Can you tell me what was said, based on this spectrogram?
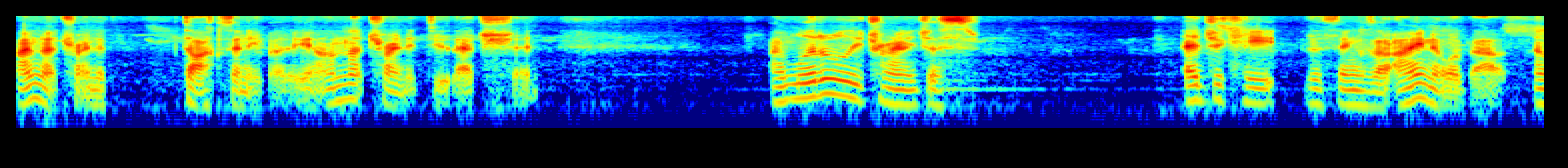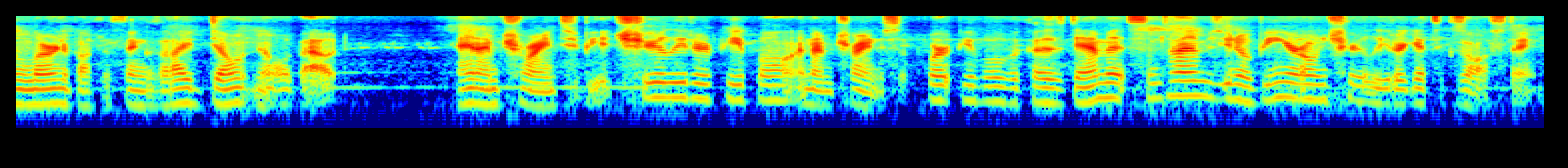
I'm not trying to dox anybody. I'm not trying to do that shit. I'm literally trying to just educate the things that I know about and learn about the things that I don't know about. And I'm trying to be a cheerleader to people and I'm trying to support people because, damn it, sometimes, you know, being your own cheerleader gets exhausting.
